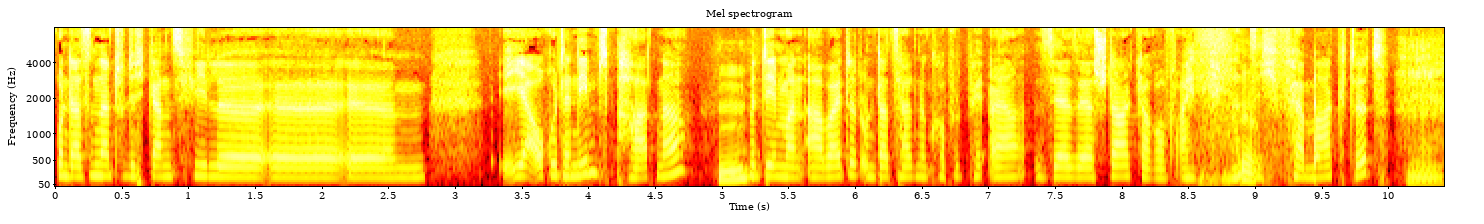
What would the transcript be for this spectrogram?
Und da sind natürlich ganz viele äh, ähm, ja auch Unternehmenspartner, hm. mit denen man arbeitet und da zahlt eine Corporate PR sehr, sehr stark darauf ein, wie man ja. sich vermarktet. Hm.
